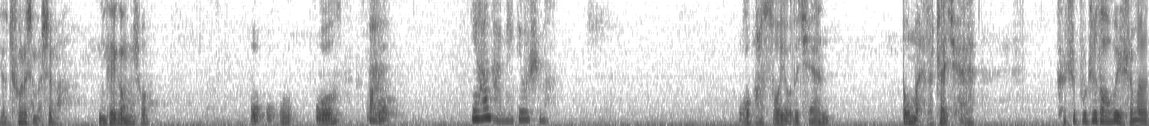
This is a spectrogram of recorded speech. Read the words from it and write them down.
又出了什么事吗？你可以跟我们说。我我我我，爸，银行卡没丢是吗？我把所有的钱都买了债权，可是不知道为什么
